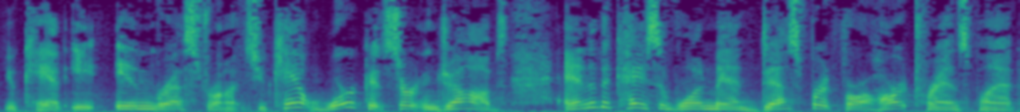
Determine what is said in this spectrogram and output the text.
You can't eat in restaurants. You can't work at certain jobs. And in the case of one man desperate for a heart transplant,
